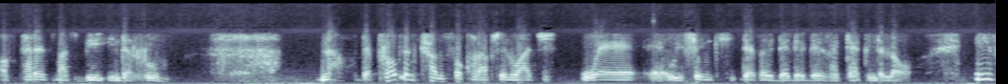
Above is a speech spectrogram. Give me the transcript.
of parents must be in the room. Now, the problem comes for Corruption Watch where uh, we think there's a, there, there's a gap in the law. If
